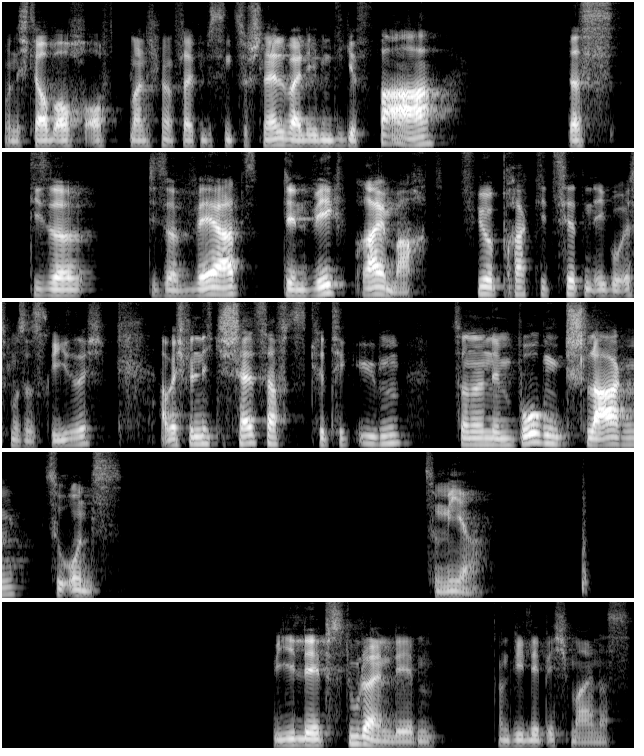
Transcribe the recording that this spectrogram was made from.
Und ich glaube auch oft manchmal vielleicht ein bisschen zu schnell, weil eben die Gefahr, dass dieser, dieser Wert den Weg frei macht für praktizierten Egoismus ist riesig. Aber ich will nicht Gesellschaftskritik üben, sondern den Bogen schlagen zu uns. Zu mir. Wie lebst du dein Leben und wie lebe ich meines?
